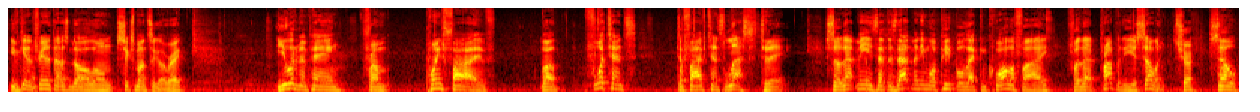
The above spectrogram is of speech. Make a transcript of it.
you've getting a three hundred thousand dollar loan six months ago, right? You would have been paying from 0.5, well, four tenths to five tenths less today. So that means that there's that many more people that can qualify for that property you're selling. Sure. So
